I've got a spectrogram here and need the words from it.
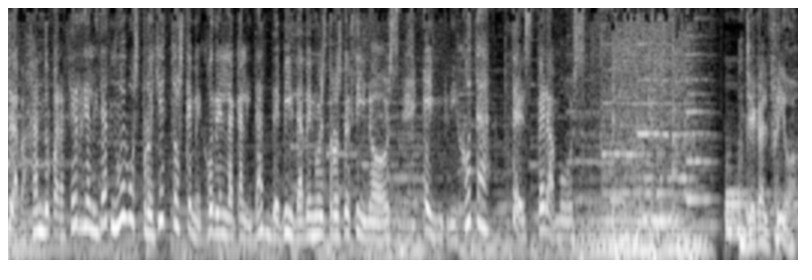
Trabajando para hacer realidad nuevos proyectos que mejoren la calidad de vida de nuestros vecinos. En Grijota, te esperamos. Llega el frío.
